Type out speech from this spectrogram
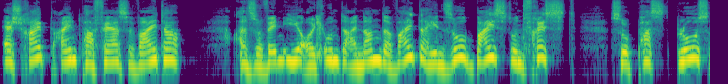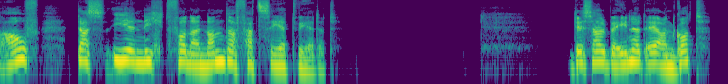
Er schreibt ein paar Verse weiter, also wenn ihr euch untereinander weiterhin so beißt und fresst, so passt bloß auf, dass ihr nicht voneinander verzehrt werdet. Deshalb erinnert er an Gott,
